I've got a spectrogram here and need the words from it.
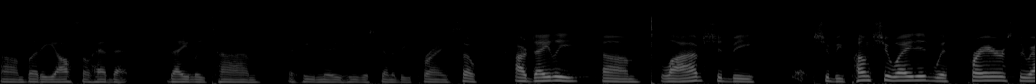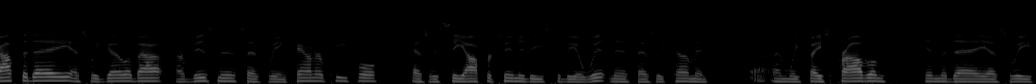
um, but he also had that daily time that he knew he was going to be praying. So our daily um, lives should be uh, should be punctuated with prayers throughout the day as we go about our business, as we encounter people, as we see opportunities to be a witness, as we come and uh, and we face problems in the day, as we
